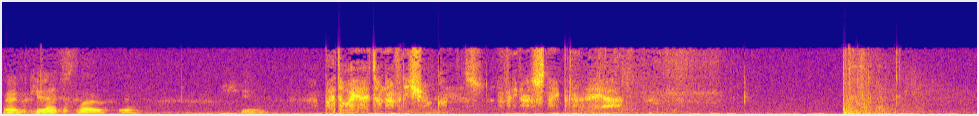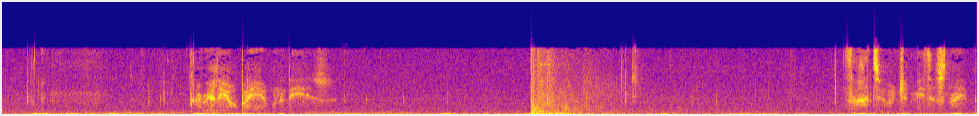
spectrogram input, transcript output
Med You kit, yeah. Shield. By the way, I don't have any shotguns. I've only got a sniper and an AR. I really hope I hit one of these. It's like a 200 meter snipe.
